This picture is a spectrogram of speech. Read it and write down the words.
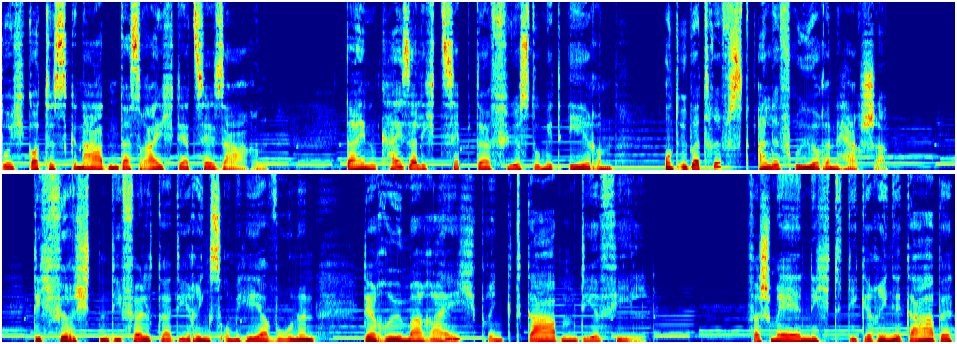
durch Gottes Gnaden das Reich der Cäsaren. Dein kaiserlich Zepter führst du mit Ehren und übertriffst alle früheren Herrscher. Dich fürchten die Völker, die ringsumher wohnen, der Römerreich bringt Gaben dir viel. Verschmähe nicht die geringe Gabe,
